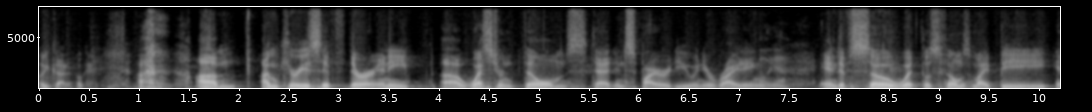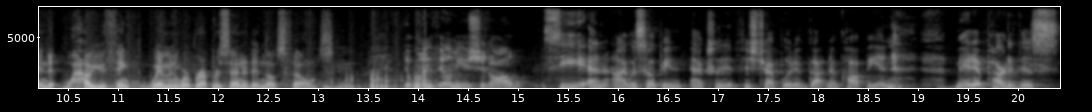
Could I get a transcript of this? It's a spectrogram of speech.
Oh, you got it, okay. Uh, um, I'm curious if there are any uh, Western films that inspired you in your writing. Oh, yeah. And if so, what those films might be and how you think women were represented in those films. Mm-hmm. The one film you should all see, and I was hoping actually that Fishtrap would have gotten a copy and made it part of this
